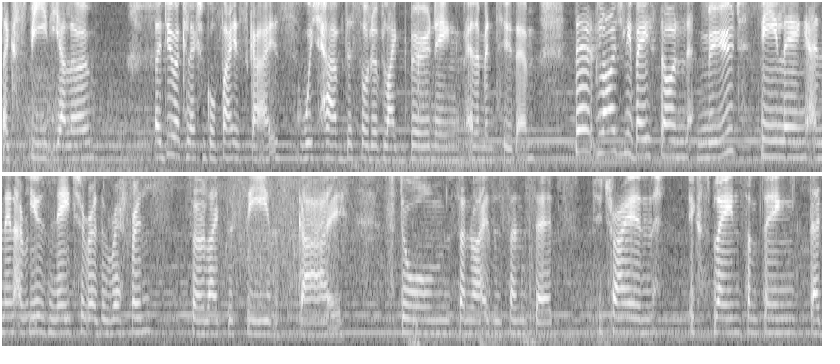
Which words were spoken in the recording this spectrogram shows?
like speed yellow. I do a collection called Fire Skies, which have this sort of like burning element to them. They're largely based on mood, feeling, and then I use nature as a reference. So, like the sea, the sky, storms, sunrises, sunsets, to try and explain something that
